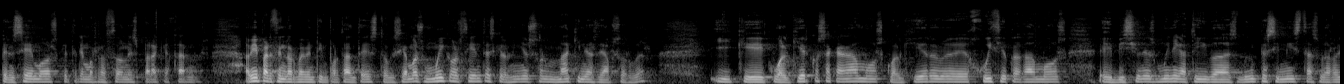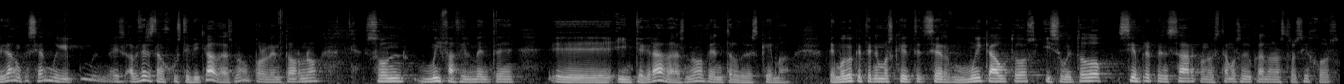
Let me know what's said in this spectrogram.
pensemos que tenemos razones para quejarnos. A mí me parece enormemente importante esto, que seamos muy conscientes que los niños son máquinas de absorber y que cualquier cosa que hagamos, cualquier eh, juicio que hagamos, eh, visiones muy negativas, muy pesimistas sobre la realidad, aunque sean muy, a veces están justificadas por el entorno, son muy fácilmente eh, integradas dentro del esquema. De modo que tenemos que ser muy cautos y sobre todo siempre pensar cuando estamos educando a nuestros hijos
